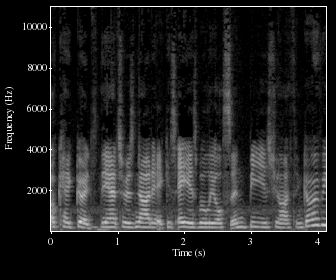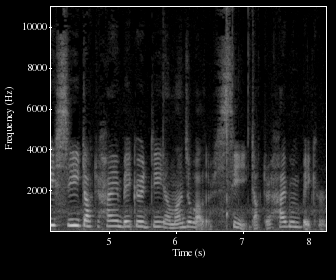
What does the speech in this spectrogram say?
Okay, good. The answer is not A, because A is Willie Oleson, B is Jonathan Garvey, C, Dr. Hiram Baker, D, Almanzo Wilder. C, Dr. Hiram Baker.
